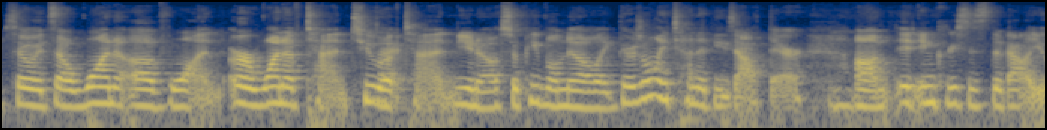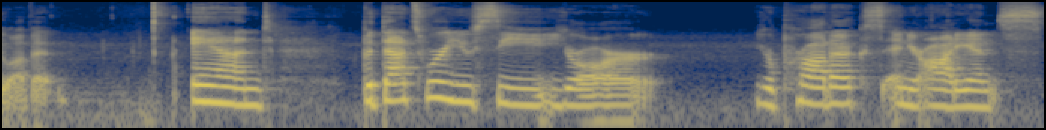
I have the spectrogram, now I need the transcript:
so it's a one of one or one of 10 two Right. of 10 you know so people know like there's only 10 of these out there um, it increases the value of it and but that's where you see your your products and your audience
